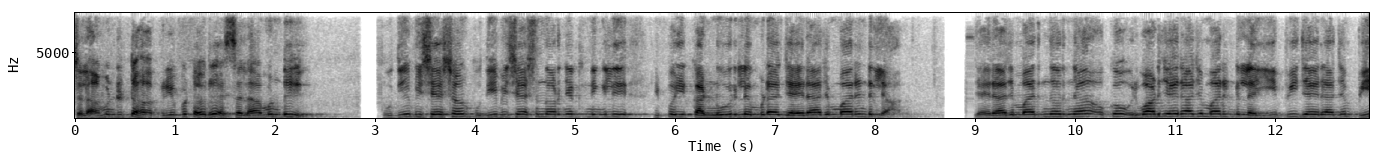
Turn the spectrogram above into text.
സലാമുണ്ട് കേട്ടോ പ്രിയപ്പെട്ടവര് സലാമുണ്ട്. പുതിയ വിശേഷം പുതിയ വിശേഷം എന്ന് പറഞ്ഞിട്ടുണ്ടെങ്കിൽ ഇപ്പൊ ഈ കണ്ണൂരിൽ നമ്മുടെ ജയരാജന്മാരുണ്ടല്ല. ജയരാജന്മാരെന്ന് പറഞ്ഞാൽ ഒക്കെ ഒരുപാട് ജയരാജന്മാരുണ്ടല്ല. E P Jayarajan P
